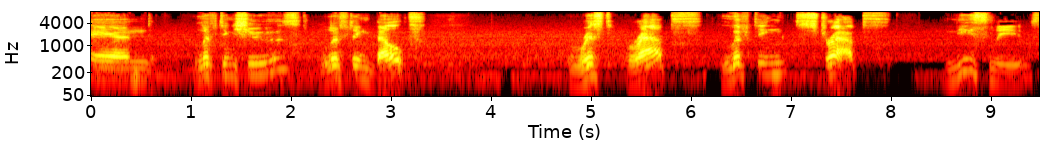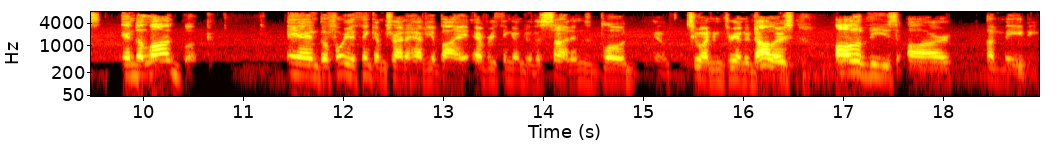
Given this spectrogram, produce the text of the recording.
and lifting shoes, lifting belt, wrist wraps, lifting straps, knee sleeves, and a logbook. And before you think I'm trying to have you buy everything under the sun and blow you know, $200, $300, all of these are a maybe,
